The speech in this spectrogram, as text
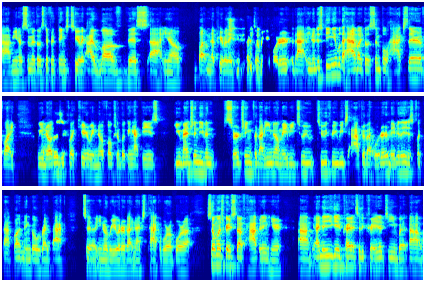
Um, you know, some of those different things too. Like I love this. Uh, you know, button up here where they can click to reorder that. You know, just being able to have like those simple hacks there of like we know there's a click here. We know folks are looking at these. You mentioned even searching for that email maybe two, two, three weeks after that order. Maybe they just click that button and go right back to you know reorder that next pack of Aura Bora. So much great stuff happening here. Um, I know you gave credit to the creative team, but uh,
